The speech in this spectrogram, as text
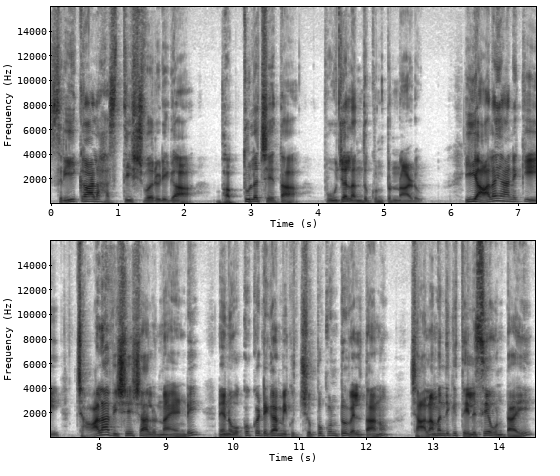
శ్రీకాళహస్తీశ్వరుడిగా భక్తుల చేత పూజలందుకుంటున్నాడు. ఈ ఆలయానికి చాలా విశేషాలున్నాయండి. నేను ఒక్కొక్కటిగా మీకు చెప్పుకుంటూ వెళ్తాను. చాలామందికి తెలిసే ఉంటాయి.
